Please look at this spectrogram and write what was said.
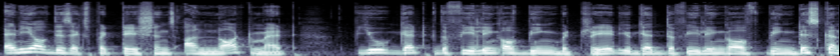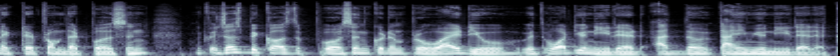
any of these expectations are not met you get the feeling of being betrayed you get the feeling of being disconnected from that person just because the person couldn't provide you with what you needed at the time you needed it.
